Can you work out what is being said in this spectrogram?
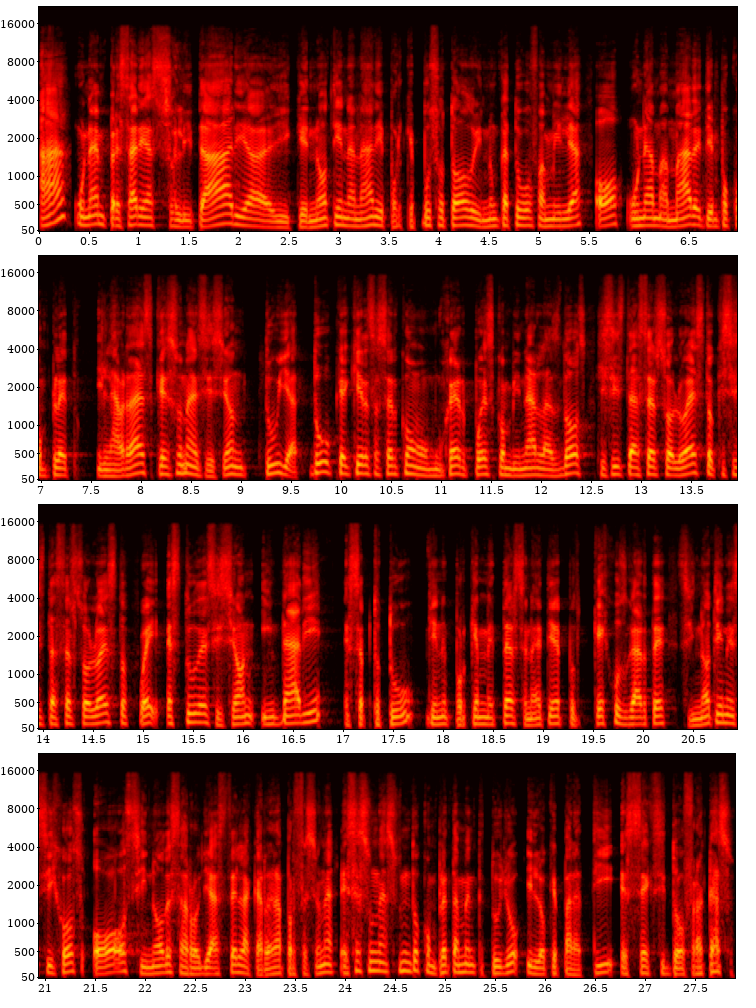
a una empresaria solitaria y que no tiene a nadie porque puso todo y nunca tuvo familia o una mamá de tiempo completo. Y la verdad es que es una decisión tuya. ¿Tú qué quieres hacer como mujer? Puedes combinar las dos. Quisiste hacer solo esto, quisiste hacer solo esto. Güey, es tu decisión y nadie excepto tú, tiene por qué meterse, nadie tiene por qué juzgarte si no tienes hijos o si no desarrollaste la carrera profesional. Ese es un asunto completamente tuyo y lo que para ti es éxito o fracaso.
